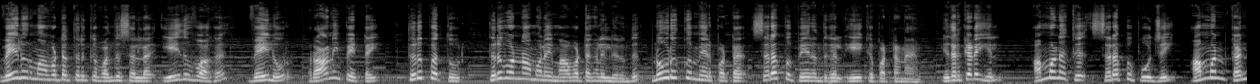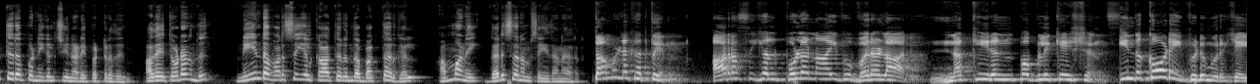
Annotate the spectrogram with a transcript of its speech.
வேலூர் மாவட்டத்திற்கு வந்து செல்ல ஏதுவாக வேலூர் ராணிப்பேட்டை திருப்பத்தூர் திருவண்ணாமலை மாவட்டங்களில் இருந்து நூறுக்கும் மேற்பட்ட சிறப்பு பேருந்துகள் இயக்கப்பட்டன. இதற்கிடையில் அம்மனுக்கு சிறப்பு பூஜை அம்மன் கண் திறப்பு நிகழ்ச்சி நடைபெற்றது. அதைத் தொடர்ந்து நீண்ட வரிசையில் காத்திருந்த பக்தர்கள் அம்மனை தரிசனம் செய்தனர். தமிழகத்தின் அரசியல் புலனாய்வு வரலாறு நக்கீரன் பப்ளிகேஷன்ஸ். இந்த கோடை விடுமுறையை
